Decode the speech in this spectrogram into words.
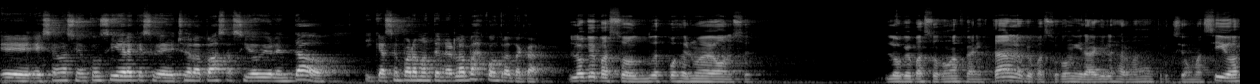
eh, esa nación considera que su derecho a la paz ha sido violentado. ¿Y qué hacen para mantener la paz? Contraatacar. Lo que pasó después del 9-11. Lo que pasó con Afganistán, lo que pasó con Irak y las armas de destrucción masiva.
